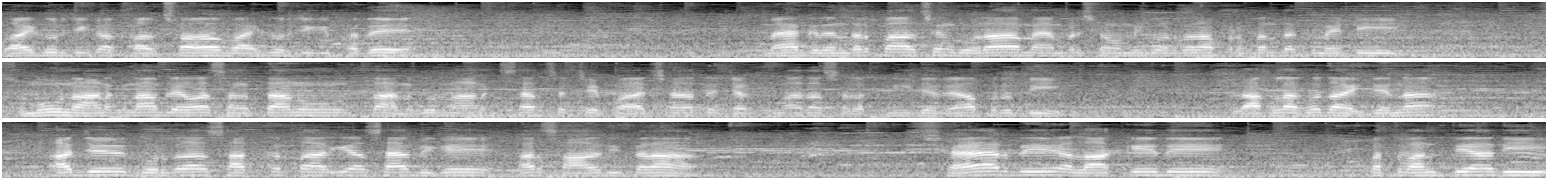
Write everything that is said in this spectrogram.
ਵਾਹਿਗੁਰੂ ਜੀ ਕਾ ਖਾਲਸਾ, ਵਾਹਿਗੁਰੂ ਜੀ ਕੀ ਫਤਿਹ। ਮੈਂ ਗੁਰਿੰਦਰਪਾਲ ਸਿੰਘ ਗੋਰਾ, ਮੈਂਬਰ ਸ਼੍ਰੋਮਣੀ ਗੁਰਦੁਆਰਾ ਪ੍ਰਬੰਧਕ ਕਮੇਟੀ, ਸਮੂਹ ਨਾਨਕ ਨਾਮ ਲੈਵਾ ਸੰਗਤਾਂ ਨੂੰ, ਧੰਨ ਗੁਰੂ ਨਾਨਕ ਸਾਹਿਬ, ਸੱਚੇ ਪਾਤਸ਼ਾਹ ਤੇ ਜਗਤ ਮਾਤਾ ਸਲੱਖਣੀ ਦੇ ਵਿਆਹ ਪ੍ਰਤੀ ਲੱਖ ਲੱਖ ਵਧਾਈ ਦੇਣਾ। ਅੱਜ ਗੁਰਦੁਆਰਾ ਸਤ ਕਰਤਾਰੀਆ ਸਾਹਿਬ ਵਿਖੇ ਹਰ ਸਾਲ ਦੀ ਤਰ੍ਹਾਂ ਸ਼ਹਿਰ ਦੇ ਇਲਾਕੇ ਦੇ ਪਤਵੰਤਿਆਂ ਦੀ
